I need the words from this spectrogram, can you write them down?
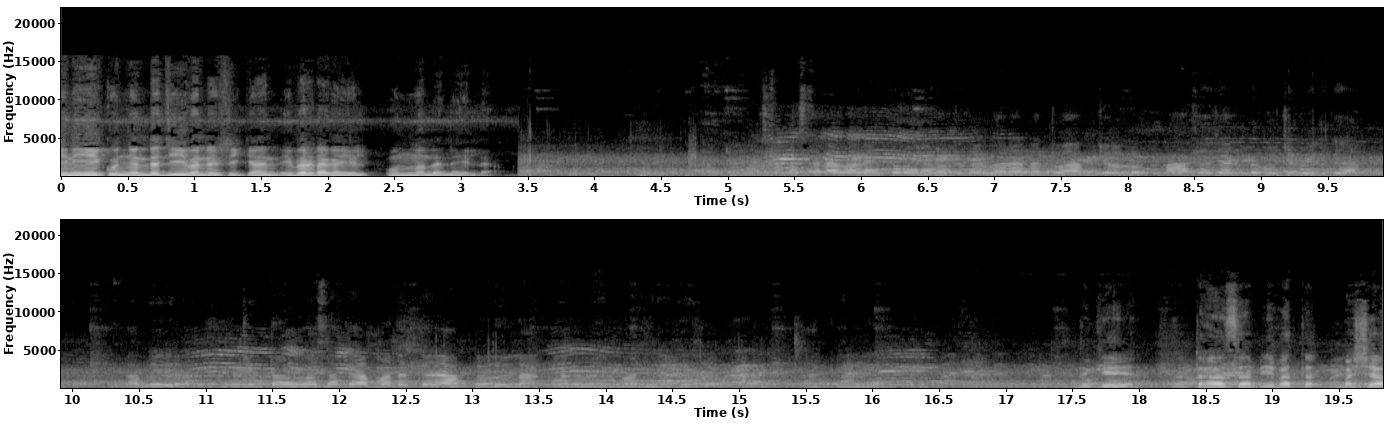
ഇനി ഈ കുഞ്ഞിന്റെ ജീവൻ രക്ഷിക്കാൻ ഇവരുടെ കയ്യിൽ ഒന്നും തന്നെയില്ല. अभी जितना भी हो सके आप मदद करें आपके लिए लाख लाख मेहरबानी होगी आपके लिए देखिए डॉक्टर हर साहब ये बता बच्चा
